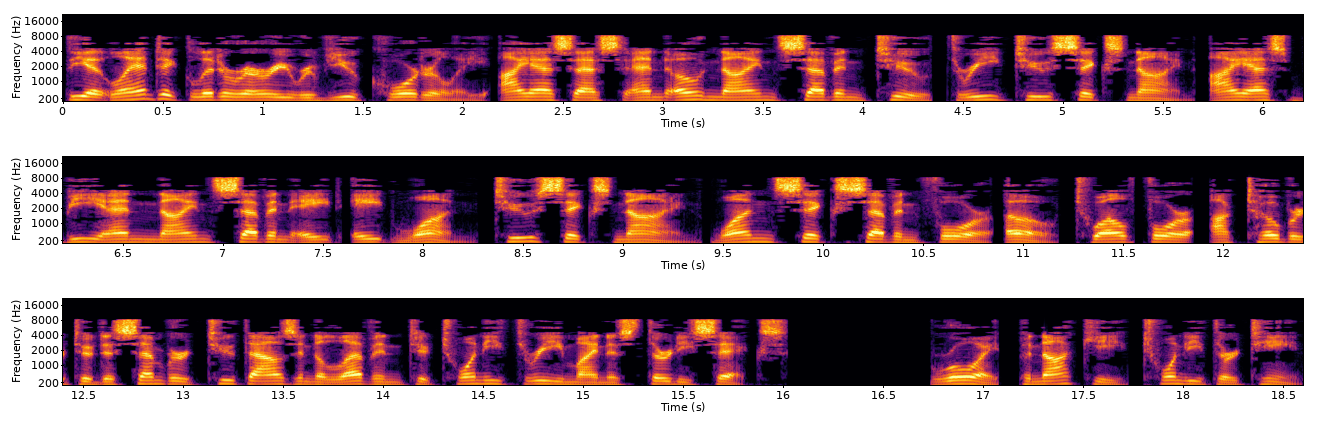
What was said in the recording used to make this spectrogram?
The Atlantic Literary Review Quarterly ISSN 0972-3269, ISBN 978-81-269-1674-0-12-4, October to December 2011 to 23-36. Roy, Pinaki 2013.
